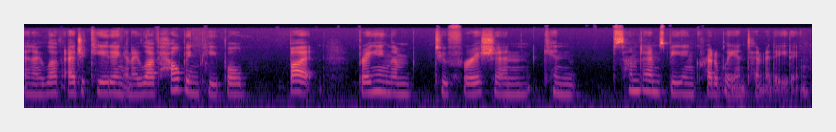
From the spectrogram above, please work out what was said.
and I love educating and I love helping people, but bringing them to fruition can sometimes be incredibly intimidating.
